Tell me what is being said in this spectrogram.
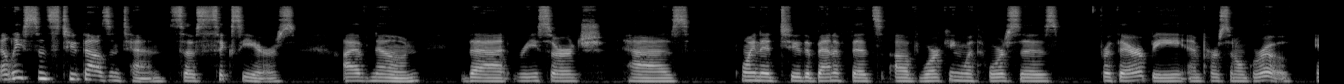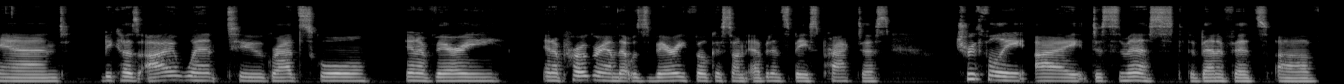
at least since 2010, so 6 years, I have known that research has pointed to the benefits of working with horses for therapy and personal growth. And because I went to grad school in a very in a program that was very focused on evidence-based practice, truthfully, I dismissed the benefits of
